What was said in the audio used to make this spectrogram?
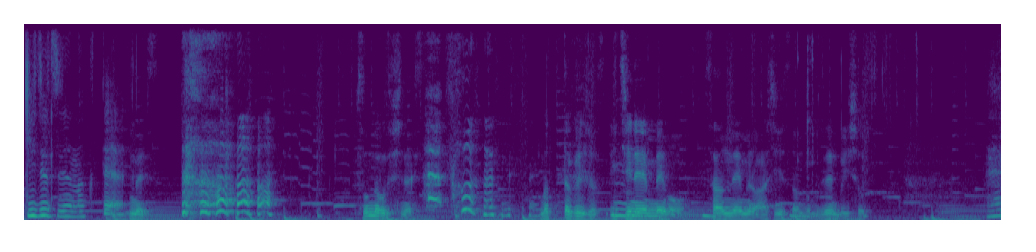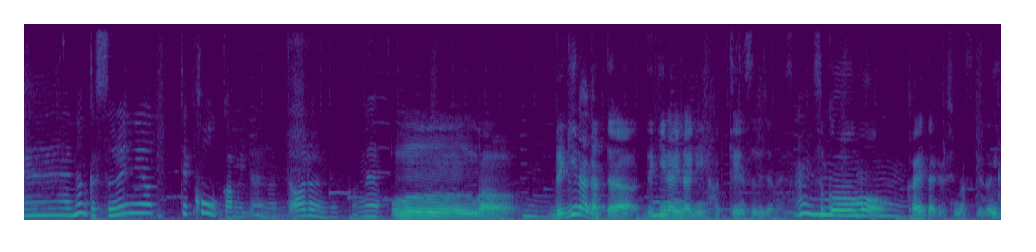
技術じゃなくて、ないです そんなことしないです。そうなんですね。全く一緒です。1年目もうん。3年目のアシスタントも全部一緒です。へえ、なんかそれによって効果みたいなのってあるんですかね。う。こーんまあ、うん。できなかったらできないなりに発見するじゃないですか、うん。そこも変えたりはしますけど一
